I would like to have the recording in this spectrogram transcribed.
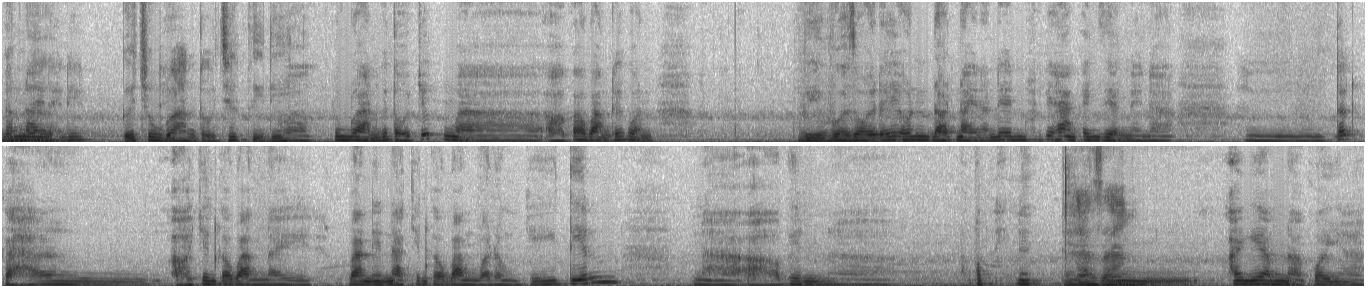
năm nay lại lên. Cứ trung đoàn tổ chức thì đi. Vâng, trung đoàn cái tổ chức mà ở Cao Bằng. Thế còn vì vừa rồi đấy đợt này là lên cái hang canh giềng này là ừm, tất cả ở trên Cao Bằng này ban liên lạc trên Cao Bằng và đồng chí Tiến là ở bên à, Bắc Ninh đấy. Hà là Giang. anh em là coi là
